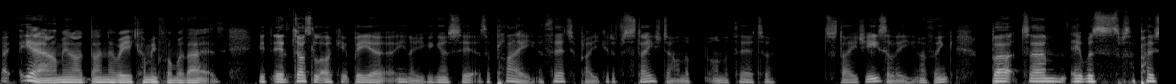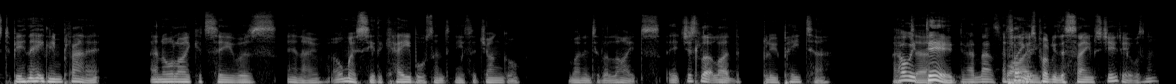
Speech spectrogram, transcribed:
Uh, yeah, I mean, I, I know where you're coming from with that. It, it, it does look like it be a, you know, you can go and see it as a play, a theatre play. You could have staged it on the on the theatre stage easily, I think. But um, it was supposed to be an alien planet, and all I could see was, you know, I almost see the cables underneath the jungle running to the lights. It just looked like the Blue Peter. oh, it uh, did, and that's I why think it was probably the same studio, wasn't it?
